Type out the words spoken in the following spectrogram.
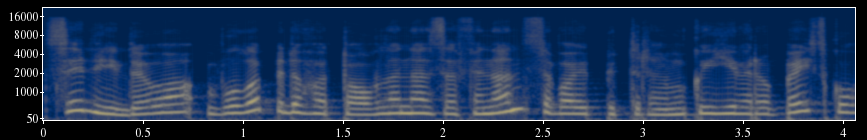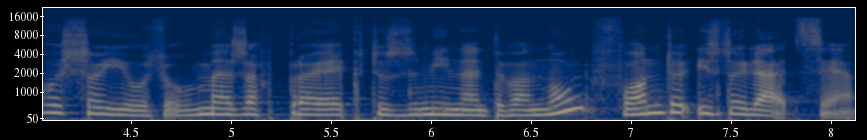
Це відео було підготовлене за фінансової підтримки Європейського Союзу в межах проєкту Зміна 2.0 фонду Ізоляція.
